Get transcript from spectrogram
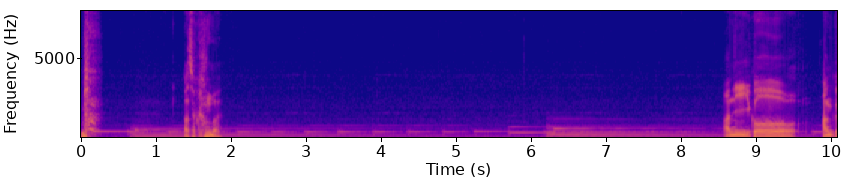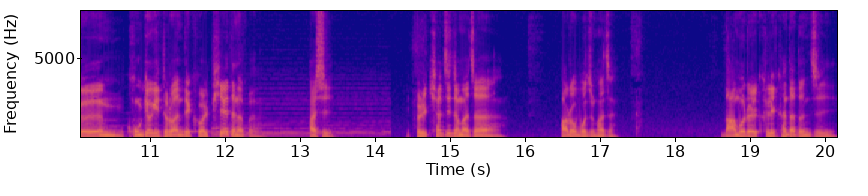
아 잠깐만 아니 이거 방금 공격이 들어왔는데 그걸 피해야 되나봐요. 다시. 불 켜지자마자 바로 뭐 좀 하자. 나무를 클릭한다든지.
